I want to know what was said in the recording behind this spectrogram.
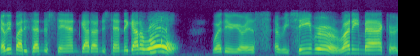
everybody's understand got to understand they got a role, whether you're a, a receiver or running back or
